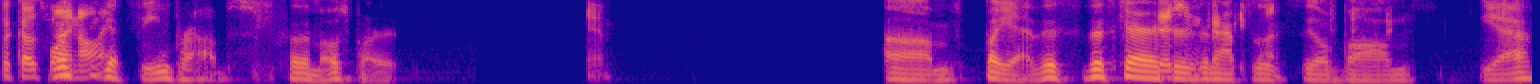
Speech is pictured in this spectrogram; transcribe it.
because why Just not? to get theme props for the most part. Yeah. Um, but yeah, this this character Vision is an absolute sealed bomb. yeah,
